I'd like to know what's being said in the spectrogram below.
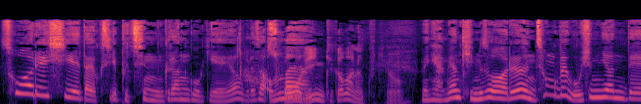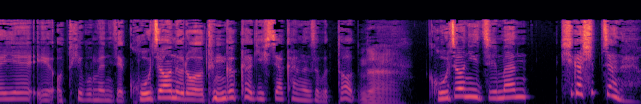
소월의 시에다 역시 붙인 그런 곡이에요. 그래서 엄마 소월이 인기가 많았군요. 왜냐하면 김소월은 1950년대에 어떻게 보면 이제 고전으로 등극하기 시작하면서부터 네. 고전이지만 시가 쉽잖아요.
